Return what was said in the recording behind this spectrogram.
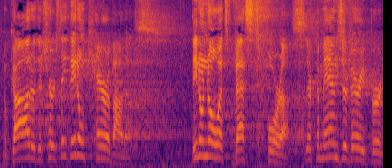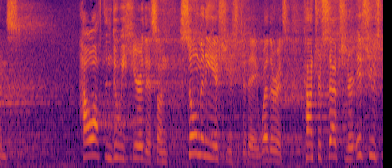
You know, God or the church, they, they don't care about us. They don't know what's best for us. Their commands are very burdensome. How often do we hear this on so many issues today, whether it's contraception or issues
